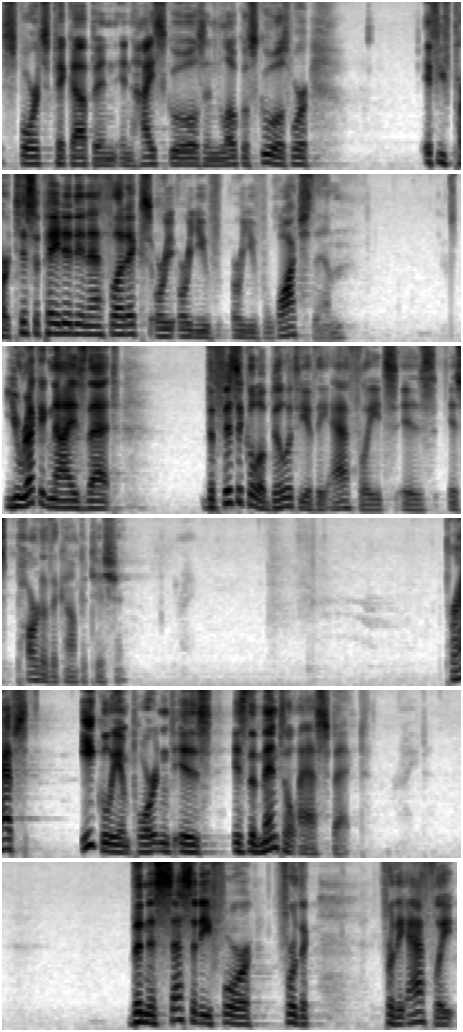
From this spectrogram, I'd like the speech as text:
sports pick up in, in high schools and local schools, where if you've participated in athletics or, or, you've, or you've watched them, you recognize that the physical ability of the athletes is, is part of the competition. Perhaps equally important is, is the mental aspect. The necessity for, for, the, for the athlete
